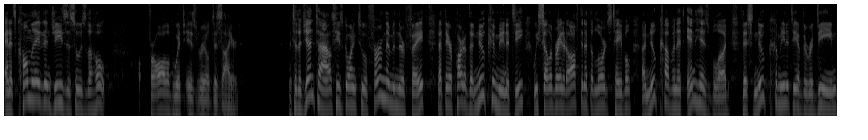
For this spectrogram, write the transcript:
and it's culminated in Jesus, who is the hope for all of which Israel desired. And to the Gentiles, he's going to affirm them in their faith that they are part of the new community. We celebrate it often at the Lord's table, a new covenant in his blood, this new community of the redeemed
